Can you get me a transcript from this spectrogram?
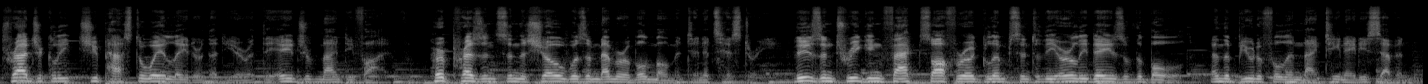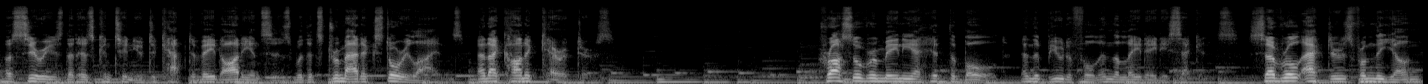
Tragically, she passed away later that year at the age of 95. Her presence in the show was a memorable moment in its history. These intriguing facts offer a glimpse into the early days of The Bold and The Beautiful in 1987, a series that has continued to captivate audiences with its dramatic storylines and iconic characters. Crossover mania hit The Bold and The Beautiful in the late 80 seconds. Several actors from The Young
